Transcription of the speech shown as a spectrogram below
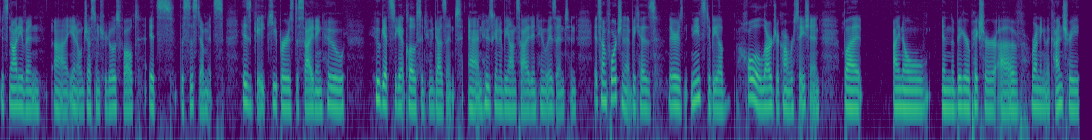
it's not even uh, you know Justin Trudeau's fault. It's the system. It's his gatekeepers deciding who who gets to get close and who doesn't and who's going to be on side and who isn't. And it's unfortunate because there needs to be a whole larger conversation but I know in the bigger picture of running the country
